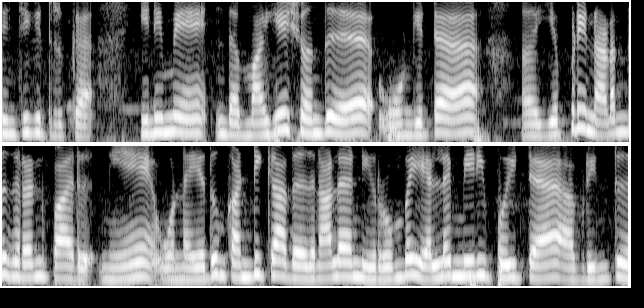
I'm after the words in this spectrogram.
செஞ்சுக்கிட்டு இருக்க. இனிமே இந்த மகேஷ் வந்து உங்ககிட்ட எப்படி நடந்துக்கிறேன்னு பாரு. நீ உன்னை எதுவும் கண்டிக்காததுனால நீ ரொம்ப எல்லை மீறி போயிட்ட அப்படின்ட்டு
